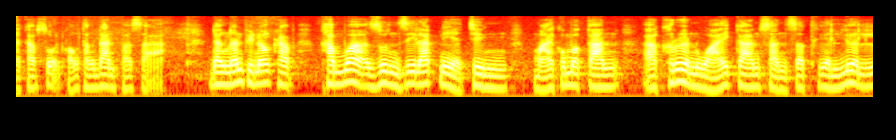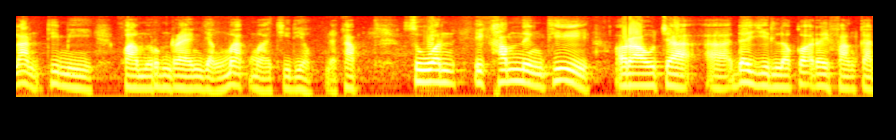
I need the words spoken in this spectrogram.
นะครับส่วนของทางด้านภาษา ดังนั้นพี่น้องครับคำว่าซุนซิลัตเนี่ยจึงหมายความว่าการเคลื่อนไหวการสั่นสะเทือนเลื่อนลั่นที่มีความรุนแรงอย่างมากมายทีเดียวนะครับ ส่วนอีกคำหนึ่งที่เราจะได้ยินแล้วก็ได้ฟังกัน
